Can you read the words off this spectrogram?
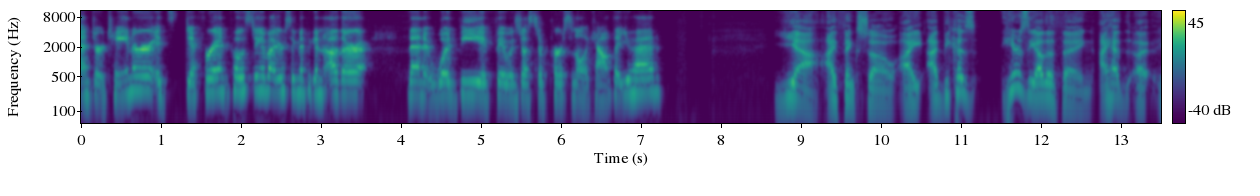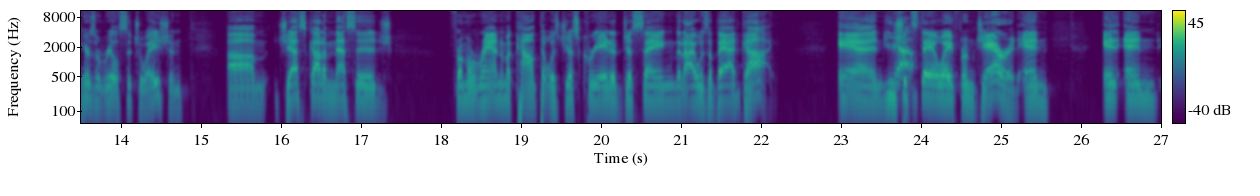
entertainer it's different posting about your significant other than it would be if it was just a personal account that you had? Yeah, I think so. I, I because here's the other thing. I had uh, here's a real situation. Um, Jess got a message from a random account that was just created, just saying that I was a bad guy, and you Yeah. should stay away from Jared. And and and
